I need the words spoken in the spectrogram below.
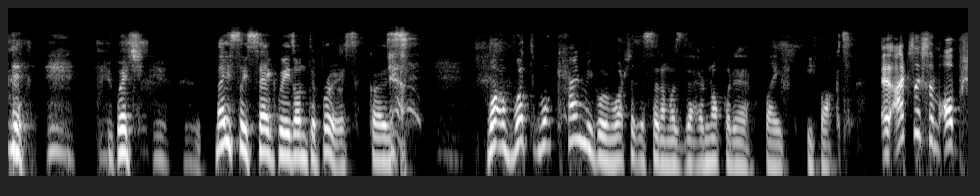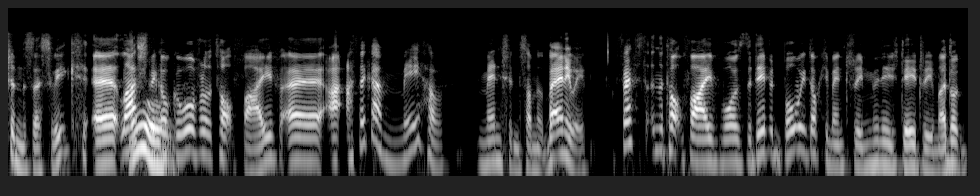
which nicely segues onto Bruce because what what what can we go and watch at the cinemas that are not going to like be fucked? Uh, actually, some options this week. Uh, last week, I'll go over the top five. Uh, I, I think I may have mentioned something, but anyway, fifth in the top five was the David Bowie documentary Moonage Daydream. I don't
